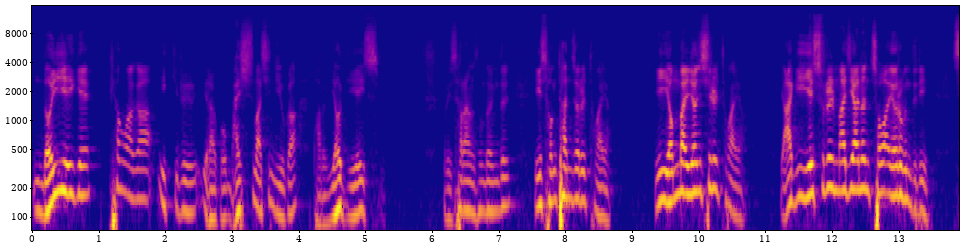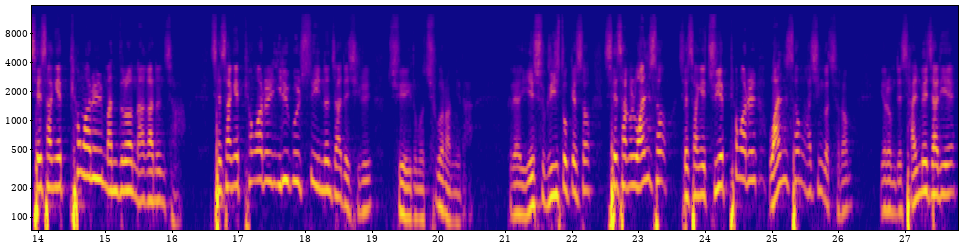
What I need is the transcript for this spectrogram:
너희에게 평화가 있기를이라고 말씀하신 이유가 바로 여기에 있습니다. 우리 사랑하는 성도님들 이 성탄절을 통하여 이 연말 연시를 통하여 아기 예수를 맞이하는 저와 여러분들이 세상의 평화를 만들어 나가는 자, 세상의 평화를 일굴 수 있는 자 되시기를 주의 이름으로 축원합니다. 그래야 예수 그리스도께서 세상을 완성, 세상의 주의 평화를 완성하신 것처럼 여러분들 삶의 자리에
